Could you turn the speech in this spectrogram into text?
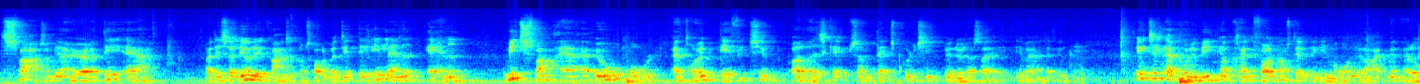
svar, som jeg hører dig, det er, og det er så alligevel ikke grænsekontrol, men det, det er et eller andet andet. Mit svar er, at Europol er drønt effektivt og et redskab, som dansk politi benytter sig af i hverdagen. En ting er polemikken omkring folkeafstemning i morgen eller ej, men er du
